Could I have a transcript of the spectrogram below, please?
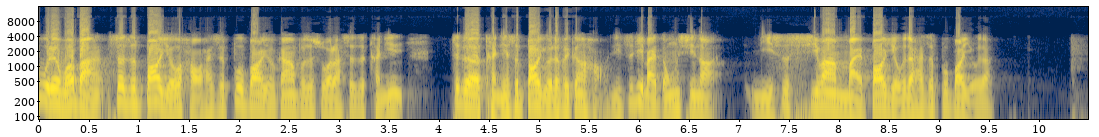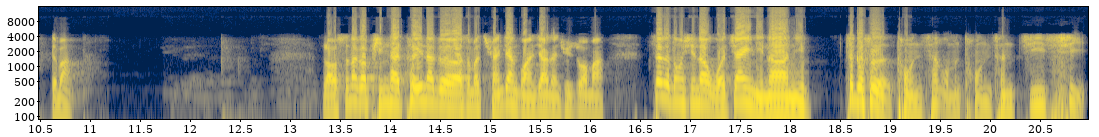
物流模板设置包邮好还是不包邮？刚刚不是说了，设置肯定这个肯定是包邮的会更好。你自己买东西呢，你是希望买包邮的还是不包邮的，对吧？老师那个平台推那个什么全店管家能去做吗？这个东西呢，我建议你呢，你这个是统称我们统称机器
